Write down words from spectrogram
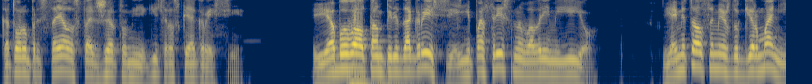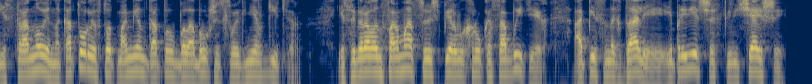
которым предстояло стать жертвами гитлеровской агрессии. Я бывал там перед агрессией и непосредственно во время ее. Я метался между Германией и страной, на которую в тот момент готов был обрушить свой гнев Гитлер – и собирал информацию из первых рук о событиях, описанных далее и приведших к величайшей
